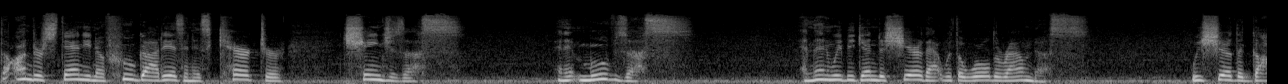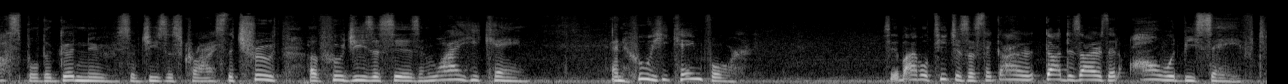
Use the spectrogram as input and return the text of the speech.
The understanding of who God is and his character changes us. And it moves us. And then we begin to share that with the world around us. We share the gospel, the good news of Jesus Christ, the truth of who Jesus is and why he came and who he came for. The Bible teaches us that God, God desires that all would be saved.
